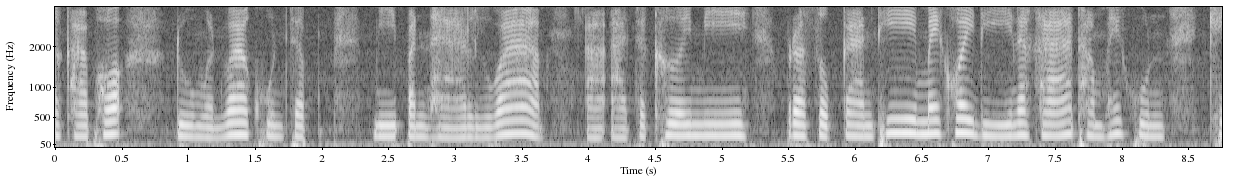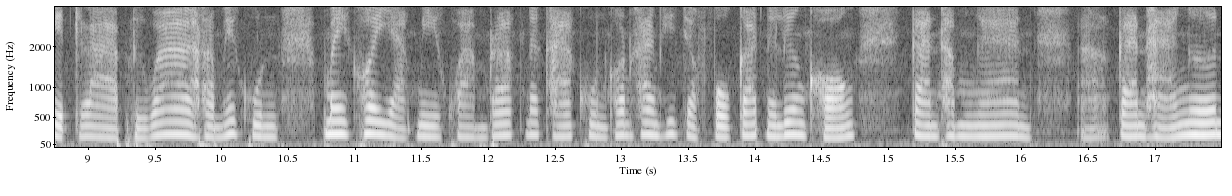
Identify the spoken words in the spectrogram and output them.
นะคะ เพราะดูเหมือนว่าคุณจะมีปัญหาหรือว่าอาอาจจะเคยมีประสบการณ์ที่ไม่ค่อยดีนะคะทำให้คุณเข็ดหลาบหรือว่าทำให้คุณไม่ค่อยอยากมีความรักนะคะ คุณค่อนข้างที่จะโฟกัสในเรื่องของการทำงานาการหาเงิน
